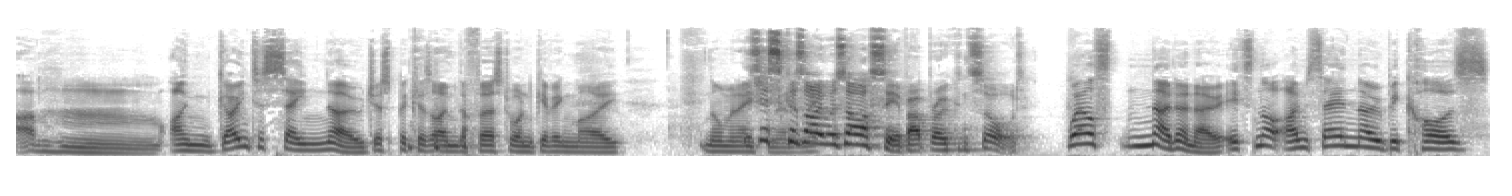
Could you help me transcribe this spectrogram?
um, I'm going to say no, just because I'm the first one giving my nomination. Is this because I was arsy about Broken Sword? Well, no, no, no. It's not. I'm saying no because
